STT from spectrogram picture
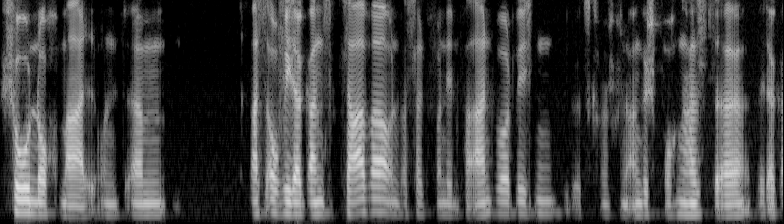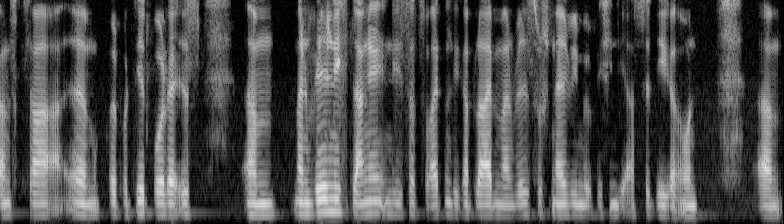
schon nochmal. Und ähm, was auch wieder ganz klar war und was halt von den Verantwortlichen, wie du jetzt schon angesprochen hast, äh, wieder ganz klar ähm, kolportiert wurde, ist, ähm, man will nicht lange in dieser zweiten Liga bleiben, man will so schnell wie möglich in die erste Liga. Und ähm,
